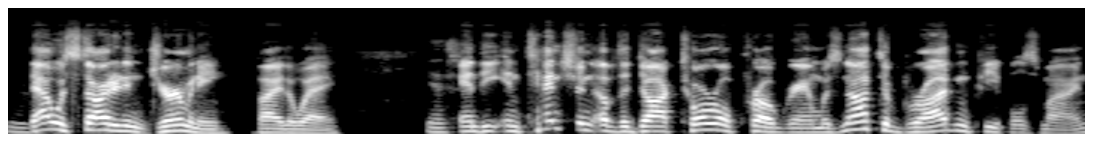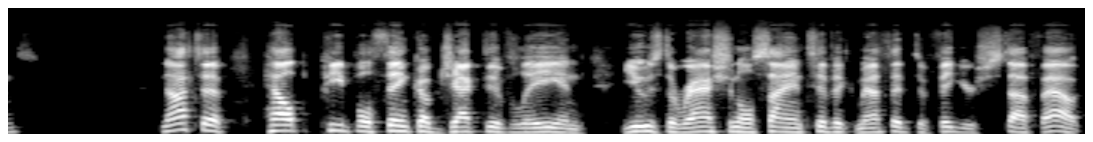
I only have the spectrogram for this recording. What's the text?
Hmm. That was started in Germany, by the way. Yes. And the intention of the doctoral program was not to broaden people's minds. not to help people think objectively and use the rational scientific method to figure stuff out.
